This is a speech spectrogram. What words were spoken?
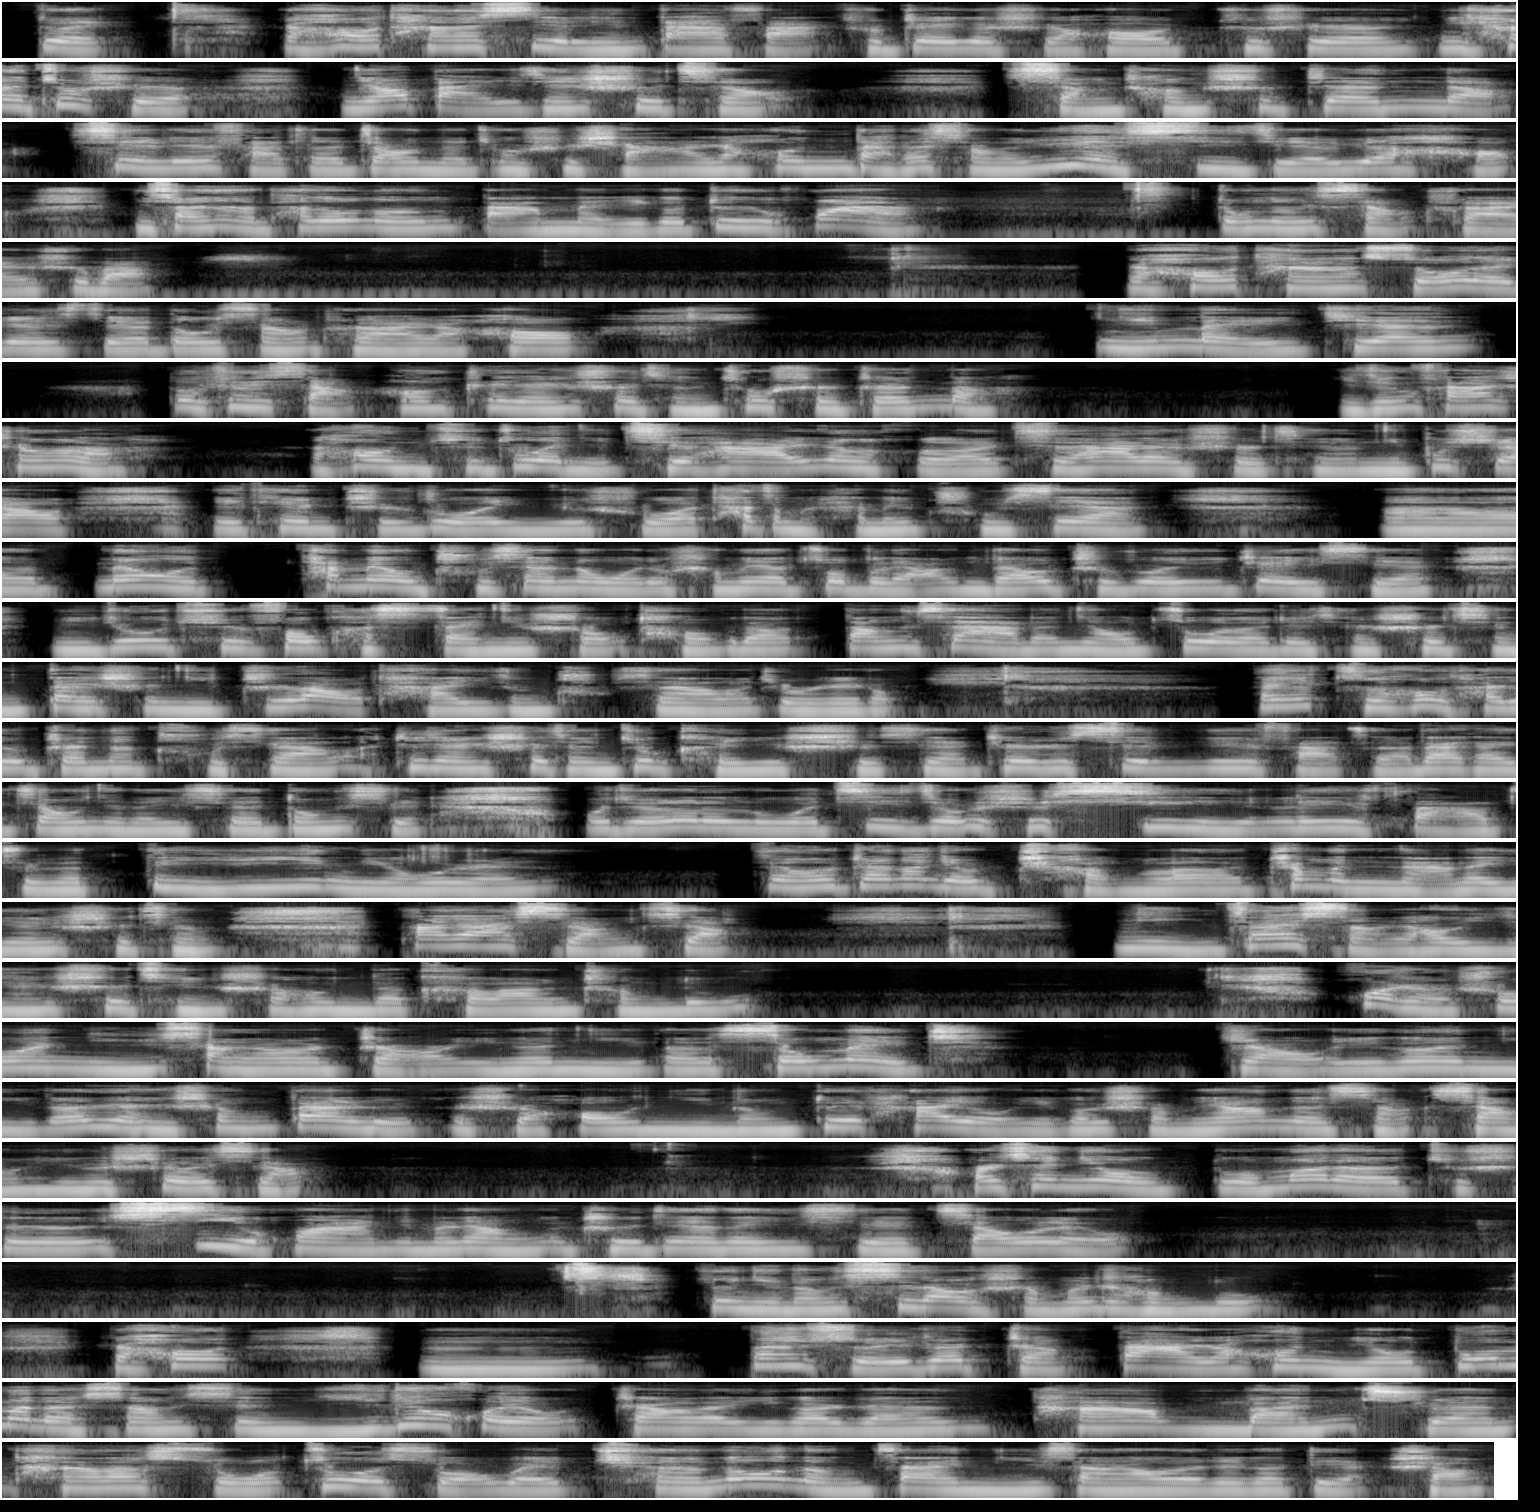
对，然后他的吸引力大法，就这个时候，就是你看，就是你要把一件事情。想成是真的，吸引力法则教你的就是啥，然后你把它想的越细节越好。你想想，他都能把每一个对话都能想出来，是吧？然后他所有的这些都想出来，然后你每一天都去想，哦，这件事情就是真的，已经发生了。然后你去做你其他任何其他的事情，你不需要每天执着于说他怎么还没出现，啊，没有。他没有出现，那我就什么也做不了。你不要执着于这些，你就去 focus 在你手头的当下的你要做的这些事情。但是你知道它已经出现了，就是这种，哎，最后它就真的出现了，这件事情就可以实现。这是吸引力法则大概教你的一些东西。我觉得逻辑就是吸引力法则第一牛人，最后真的就成了这么难的一件事情。大家想想，你在想要一件事情时候，你的渴望程度。或者说，你想要找一个你的 soul mate，找一个你的人生伴侣的时候，你能对他有一个什么样的想象、一个设想？而且你有多么的，就是细化你们两个之间的一些交流，就你能细到什么程度？然后，嗯。伴随着长大，然后你又多么的相信，一定会有这样的一个人，他完全他的所作所为全都能在你想要的这个点上。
